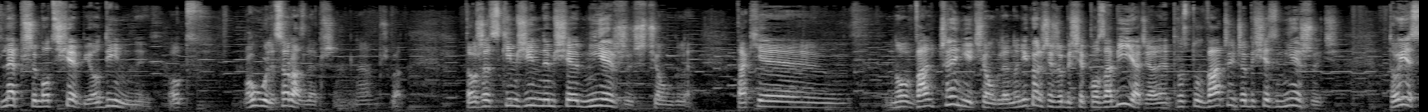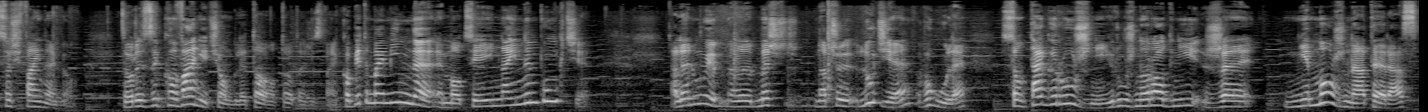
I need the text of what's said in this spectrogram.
lepszym od siebie, od innych, od w ogóle coraz lepszym. Na przykład to, że z kimś innym się mierzysz ciągle. Takie no, walczenie ciągle. No niekoniecznie, żeby się pozabijać, ale po prostu walczyć, żeby się zmierzyć. To jest coś fajnego to ryzykowanie ciągle, to, to też jest fajne. Kobiety mają inne emocje i na innym punkcie. Ale mówię, e, mysz, znaczy ludzie w ogóle są tak różni i różnorodni, że nie można teraz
